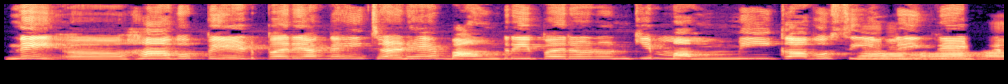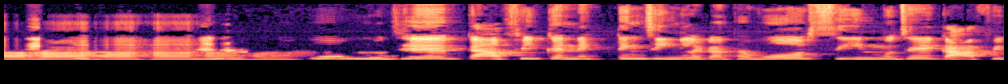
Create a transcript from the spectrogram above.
नहीं अ, हाँ वो पेड़ पर या कहीं चढ़े बाउंड्री पर और उनकी मम्मी का वो सीन हाँ हाँ रिक्रिएट हाँ करते हैं। हाँ हाँ हाँ है ना? हाँ हाँ। वो मुझे काफ़ी कनेक्टिंग सीन लगा था वो सीन मुझे काफ़ी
